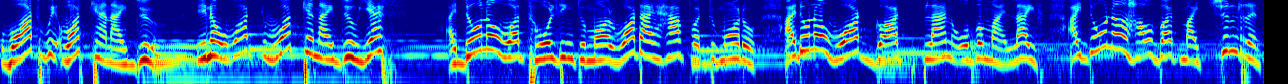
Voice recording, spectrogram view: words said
what we, what can I do? You know, what what can I do? Yes, I don't know what's holding tomorrow, what I have for tomorrow. I don't know what God's plan over my life. I don't know how about my children.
